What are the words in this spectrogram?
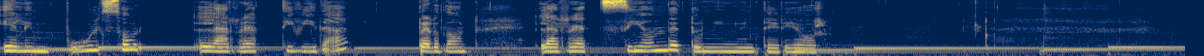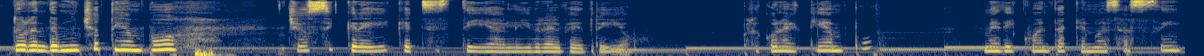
y el impulso, la reactividad, perdón, la reacción de tu niño interior. Durante mucho tiempo yo sí creí que existía libre albedrío, pero con el tiempo me di cuenta que no es así,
